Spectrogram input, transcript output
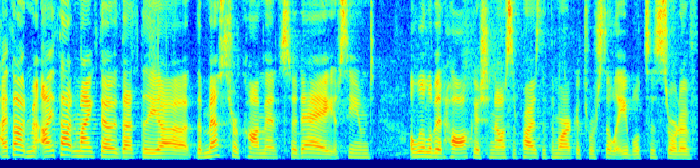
I thought, I thought, Mike, though, that the uh, the Mester comments today seemed a little bit hawkish, and I was surprised that the markets were still able to sort of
